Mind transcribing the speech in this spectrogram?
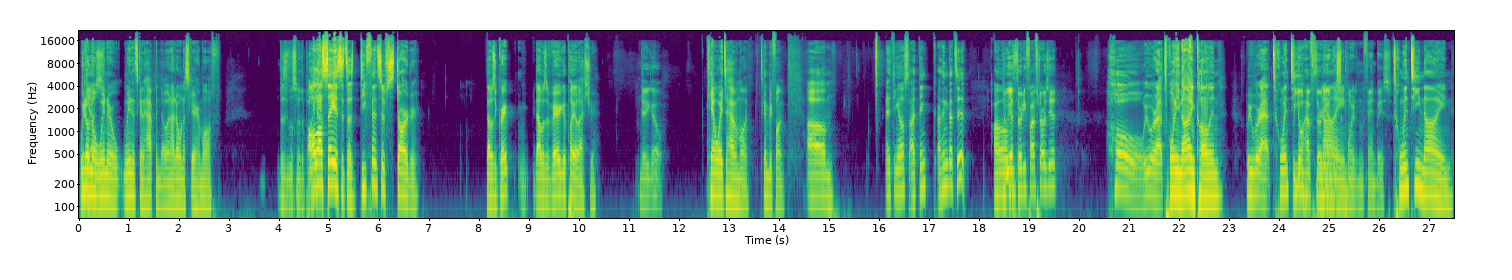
We don't know when or when it's gonna happen though, and I don't want to scare him off. Does he listen to the podcast? All I'll say is it's a defensive starter. That was a great. That was a very good player last year. There you go. Can't wait to have him on. It's gonna be fun. Um, anything else? I think I think that's it. Um, Do we have 35 stars yet? Oh, we were at twenty nine, Colin. We were at twenty. We don't have 30. I'm disappointed in the fan base. Twenty nine.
